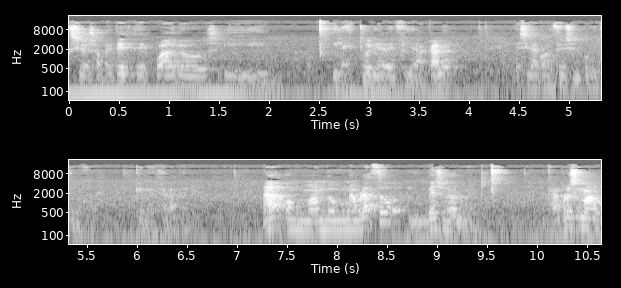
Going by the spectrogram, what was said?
si os apetece, cuadros y, y la historia de Frida Kahlo, y así la conocéis un poquito mejor, que merece la pena. Nada, os mando un abrazo y un beso enorme. Hasta la próxima.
